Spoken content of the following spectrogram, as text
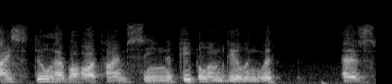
I still have a hard time seeing the people I'm dealing with as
